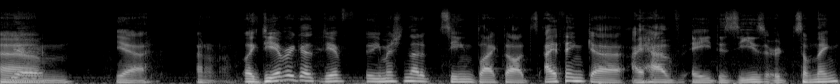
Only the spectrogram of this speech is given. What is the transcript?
Yeah. Um, yeah. I don't know. Like, do you ever get? Do you have? You mentioned that seeing black dots. I think uh, I have a disease or something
